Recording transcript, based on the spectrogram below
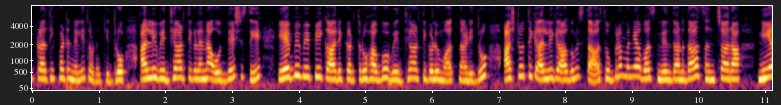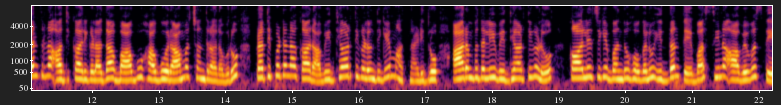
ಪ್ರತಿಭಟನೆಯಲ್ಲಿ ತೊಡಗಿದ್ರು. ಅಲ್ಲಿ ವಿದ್ಯಾರ್ಥಿಗಳನ್ನ ಉದ್ದೇಶಿಸಿ ಎಬಿವಿಪಿ ಕಾರ್ಯಕರ್ತರು ಹಾಗೂ ವಿದ್ಯಾರ್ಥಿಗಳು ಮಾತನಾಡಿದ್ರು. ಅಷ್ಟೊತ್ತಿಗೆ ಅಲ್ಲಿಗೆ ಆಗಮಿಸಿದ ಸುಬ್ರಹ್ಮಣ್ಯ ಬಸ್ ನಿಲ್ದಾಣದ ಸಂಚಾರ ನಿಯಂತ್ರಣ ಅಧಿಕಾರಿಗಳಾದ ಬಾಬು ಹಾಗೂ ರಾಮಚಂದ್ರರವರು ಪ್ರತಿಭಟನಾಕಾರ ವಿದ್ಯಾರ್ಥಿಗಳೊಂದಿಗೆ ಮಾತನಾಡಿದ್ರು. ಆರಂಭದಲ್ಲಿ ವಿದ್ಯಾರ್ಥಿಗಳು ಕಾಲೇಜಿಗೆ ಬಂದು ಹೋಗಲು ಇದ್ದಂತೆ ಬಸ್ಸಿನ ಆ ವ್ಯವಸ್ಥೆ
